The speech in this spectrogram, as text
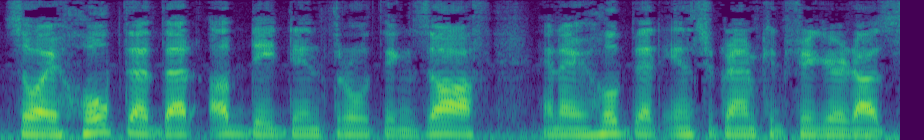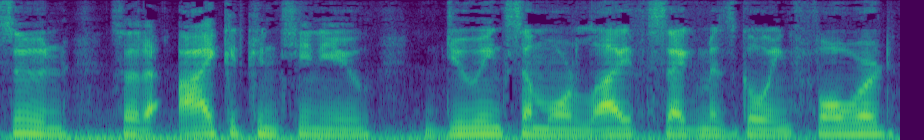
So I hope that that update didn't throw things off. And I hope that Instagram can figure it out soon so that I could continue doing some more live segments going forward.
